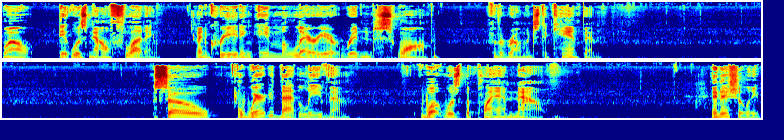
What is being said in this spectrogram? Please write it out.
well, it was now flooding and creating a malaria-ridden swamp for the Romans to camp in. So, where did that leave them? What was the plan now? Initially,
